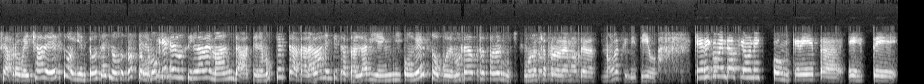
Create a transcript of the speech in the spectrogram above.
se aprovecha de eso y entonces nosotros tenemos que reducir la demanda, tenemos que tratar a la gente y tratarla bien y con eso podemos resolver muchísimos muchos problemas de no definitivo. ¿Qué recomendaciones concretas este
